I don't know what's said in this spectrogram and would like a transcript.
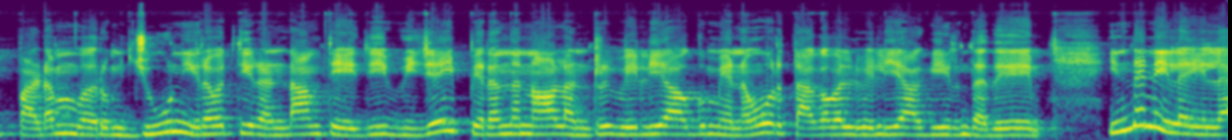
இப்படம் வரும் ஜூன் இருபத்தி ரெண்டாம் தேதி விஜய் பிறந்த நாள் அன்று வெளியாகும் என ஒரு தகவல் வெளியாகியிருந்தது. இந்த நிலையில்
